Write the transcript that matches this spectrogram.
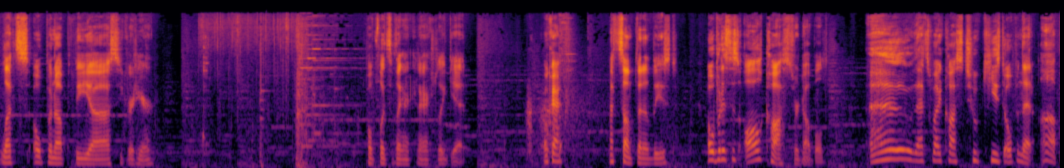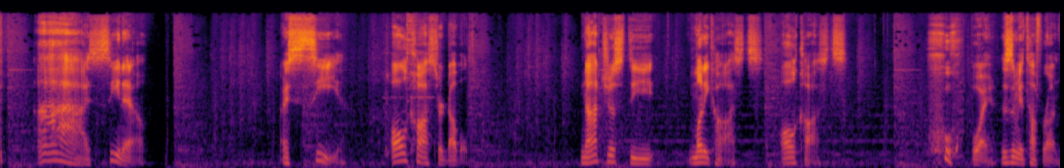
Let's open up the uh, secret here. Hopefully something I can actually get. Okay, that's something at least. Oh, but it says all costs are doubled. Oh, that's why it costs two keys to open that up. Ah, I see now. I see. All costs are doubled. Not just the money costs, all costs. Whew, boy, this is gonna be a tough run.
